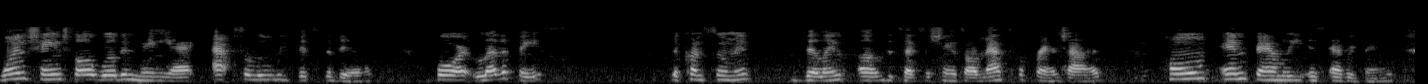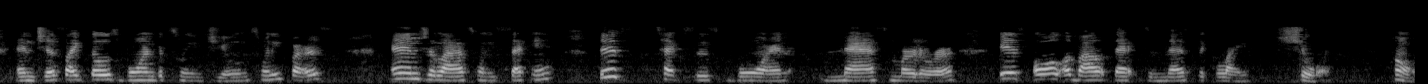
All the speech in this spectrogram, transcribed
one chainsaw wielding maniac absolutely fits the bill. For Leatherface, the consummate villain of the Texas Chainsaw Massacre franchise, home and family is everything. And just like those born between June 21st and July 22nd, this Texas born mass murderer is all about that domestic life, sure, home.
